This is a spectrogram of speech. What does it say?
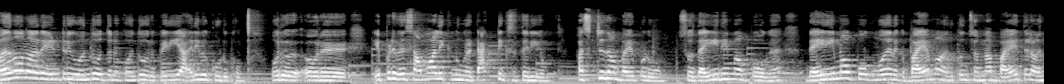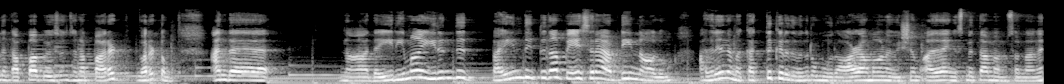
பதினோராறு இன்டர்வியூ வந்து ஒருத்தனுக்கு வந்து ஒரு பெரிய அறிவை கொடுக்கும். ஒரு ஒரு எப்படி வந்து சமாளிக்கணுங்கிற டாக்டிக்ஸ் தெரியும். ஃபஸ்ட்டு தான் பயப்படுவோம். ஸோ தைரியமாக போக தைரியமாக போகும்போது எனக்கு பயமாக இருக்குன்னு சொன்னால் பயத்தில் வந்து தப்பாக பேசுன்னு சொன்னால் பரட் வரட்டும். அந்த நான் தைரியமாக இருந்து பயந்துட்டு தான் பேசுகிறேன் அப்படின்னாலும் அதிலே நம்ம கற்றுக்கிறது வந்து ரொம்ப ஒரு ஆழமான விஷயம். அதுதான் எங்கள் ஸ்மிதா மேம் சொன்னாங்க.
